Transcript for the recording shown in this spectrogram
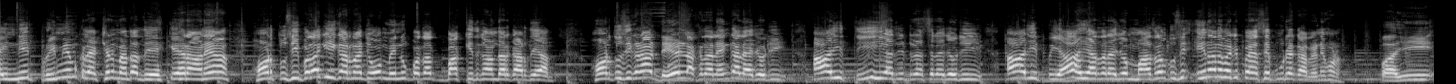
ਇੰਨੀ ਪ੍ਰੀਮੀਅਮ ਕਲੈਕਸ਼ਨ ਮੈਂ ਤਾਂ ਦੇਖ ਕੇ ਹੈਰਾਨ ਆ। ਹੁਣ ਤੁਸੀਂ ਪਤਾ ਕੀ ਕਰਨਾ, ਜੋ ਮੈਨੂੰ ਪਤਾ ਬਾਕੀ ਦੁਕਾਨਦਾਰ ਕਰਦੇ ਆ। ਹੁਣ ਤੁਸੀਂ ਕਹਣਾ 1.5 ਲੱਖ ਦਾ ਲਹਿੰਗਾ ਲੈ ਜਾਓ ਜੀ, ਆ ਜੀ 30000 ਦੀ ਡਰੈਸ ਲੈ ਜਾਓ ਜੀ, ਆ ਜੀ 50000 ਦਾ ਲੈ ਜਾਓ, ਮਤਲਬ ਤੁਸੀਂ ਇਹਨਾਂ ਦੇ ਵਿੱਚ ਪੈਸੇ ਪੂਰੇ ਕਰ ਲੈਣੇ ਹੁਣ। ਭਾਜੀ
